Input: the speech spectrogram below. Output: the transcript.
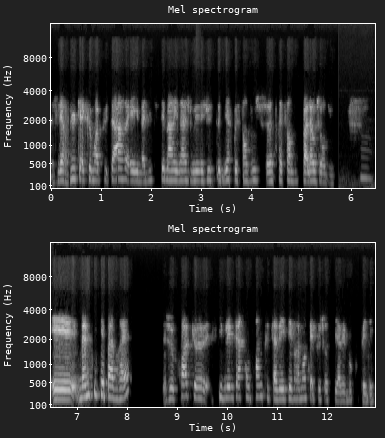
je l'ai revu quelques mois plus tard et il m'a dit tu sais Marina, je voulais juste te dire que sans vous je ne serais sans doute pas là aujourd'hui. Mmh. Et même si c'est pas vrai, je crois que ce qu'il voulait me faire comprendre que ça avait été vraiment quelque chose qui avait beaucoup aidé.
